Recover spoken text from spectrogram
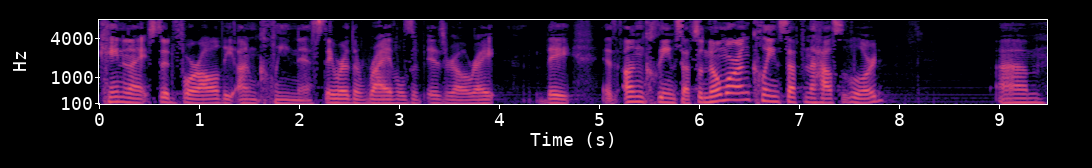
Canaanite stood for all the uncleanness. They were the rivals of Israel, right? They it's unclean stuff. So no more unclean stuff in the house of the Lord. Um,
